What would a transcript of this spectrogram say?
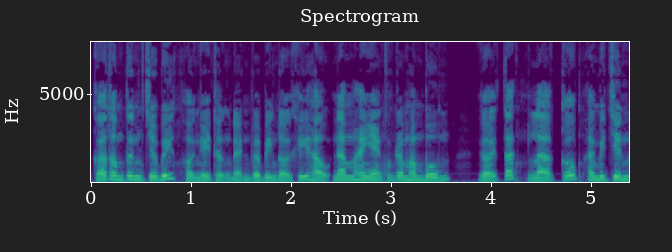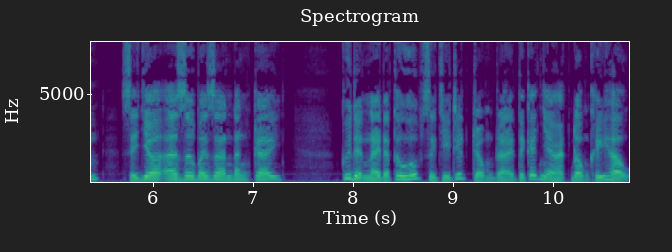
có thông tin cho biết Hội nghị thượng đỉnh về biến đổi khí hậu năm 2024, gọi tắt là COP29, sẽ do Azerbaijan đăng cai. Quyết định này đã thu hút sự chỉ trích rộng rãi từ các nhà hoạt động khí hậu,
